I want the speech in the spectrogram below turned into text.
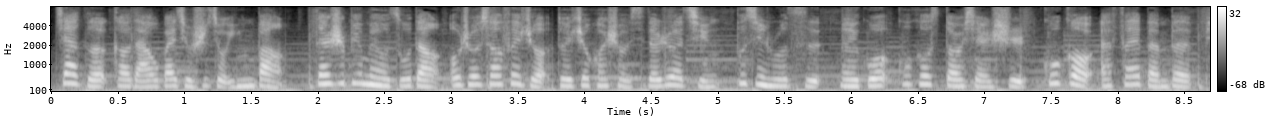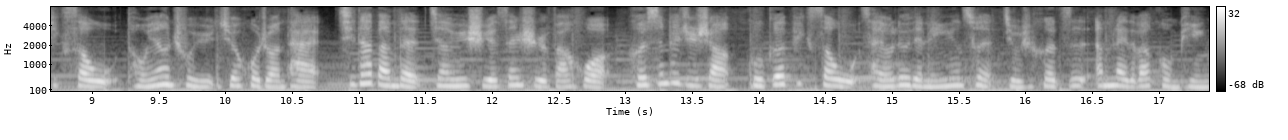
价格高达五百九十九英镑，但是并没有阻挡欧洲消费者对这款手机的热情。不仅如此，美国 Google Store 显示，Google Fi 版本 Pixel 五同样处于缺货状态，其他版本将于十月三十日发货。核心配置上，谷歌 Pixel 五采用六点零英寸九十赫兹 AMOLED 挖孔屏，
